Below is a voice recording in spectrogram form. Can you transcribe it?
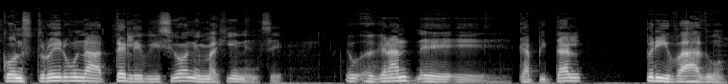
construir una televisión, imagínense, gran eh, eh, capital privado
